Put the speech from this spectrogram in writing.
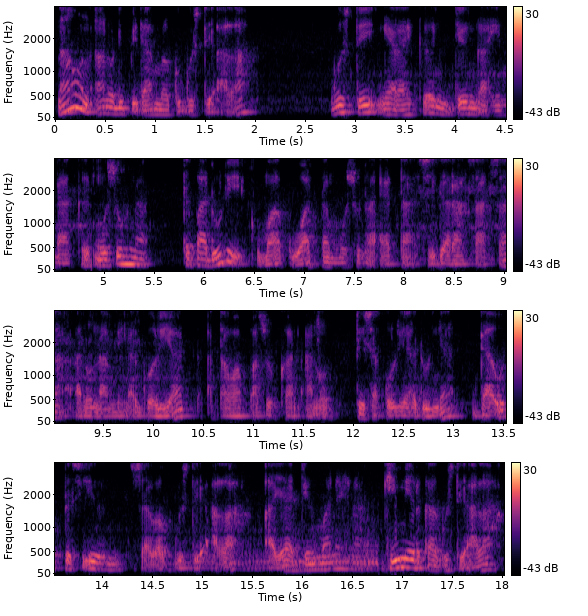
Naon anu dipidamel ku Gusti Allah? Gusti ngelehkeun jeung ngahinakeun musuhna. paduli kuma kuatna musuna eta? Siga raksasa anu namina Goliat atau pasukan anu tisa kuliah dunia Daud tesiun sabab Gusti Allah ayat jeng manehna. Kimir ka Gusti Allah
